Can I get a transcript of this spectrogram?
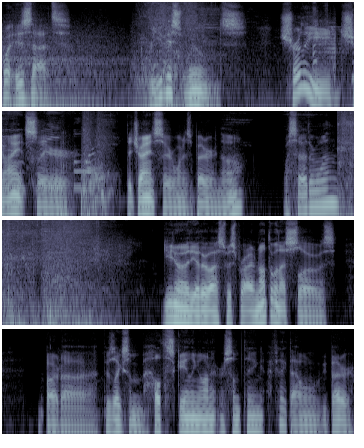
What is that? Grievous Wounds. Surely Giant Slayer, the Giant Slayer one is better, no? What's the other one? You know the other Last Whisper item, not the one that slows. But uh, there's like some health scaling on it or something. I feel like that one would be better.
